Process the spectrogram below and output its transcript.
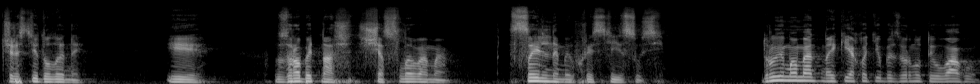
через ті долини і зробить нас щасливими, сильними в Христі Ісусі. Другий момент, на який я хотів би звернути увагу,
